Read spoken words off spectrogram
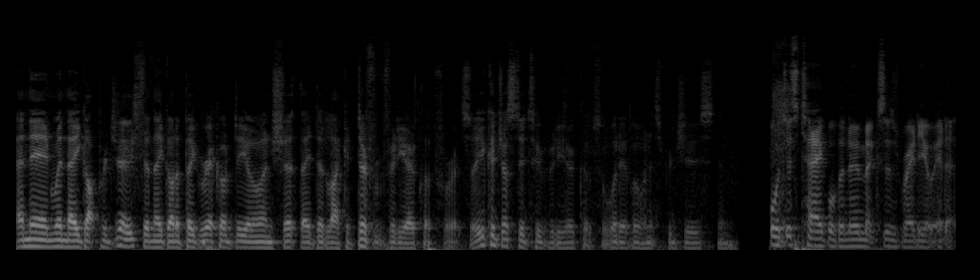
And then when they got produced and they got a big record deal and shit, they did like a different video clip for it. So you could just do two video clips or whatever when it's produced. And Or just tag all the new mixes radio edit,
